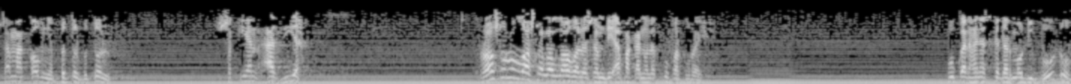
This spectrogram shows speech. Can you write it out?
sama kaumnya betul-betul sekian adiyah. Rasulullah Shallallahu Alaihi Wasallam diapakan oleh kufar Quraisy bukan hanya sekedar mau dibunuh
